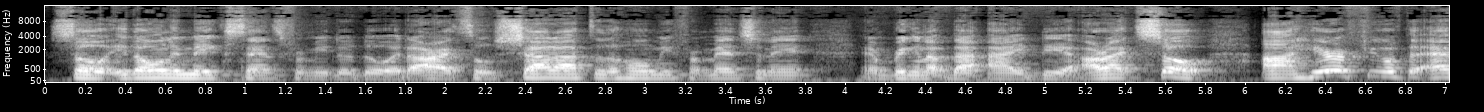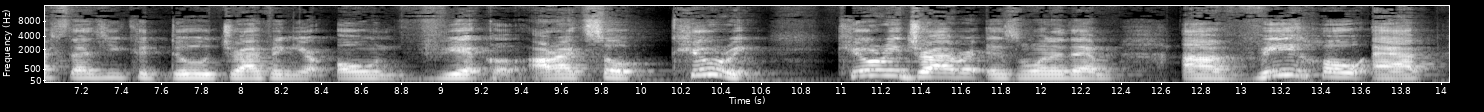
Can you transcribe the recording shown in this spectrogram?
So it only makes sense for me to do it. All right. So shout out to the homie for mentioning it and bringing up that idea. All right. So uh, here are a few of the apps that you could do driving your own vehicle. All right. So Curri, Curri Driver is one of them. Uh, VHO app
